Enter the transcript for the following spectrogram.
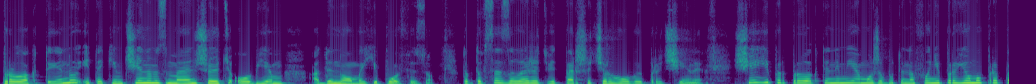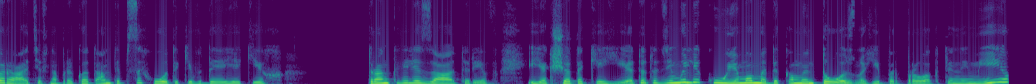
пролактину і таким чином зменшують об'єм аденоми гіпофізу. Тобто все залежить від першочергової причини. Ще гіперпролактинемія може бути на фоні прийому препаратів, наприклад, антипсихотиків деяких. Транквілізаторів, і якщо таке є, то тоді ми лікуємо медикаментозно гіперпролактинемію,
